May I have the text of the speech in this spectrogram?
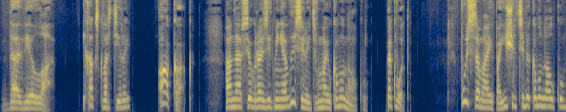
Довела. — И как с квартирой? — А как? Она все грозит меня выселить в мою коммуналку. Так вот, пусть сама и поищет себе коммуналку.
